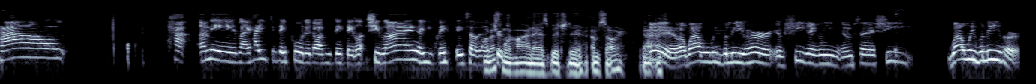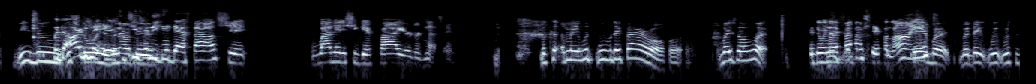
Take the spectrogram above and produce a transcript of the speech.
how? How, I mean, like, how you think they pulled it off? You think they she lying, or you think they telling Oh, the that's truth? one lying ass bitch there. I'm sorry. I- Yeah, well, why would we believe her if she ain't even? you know what I'm saying she. Why would we believe her? These dudes. But the argument is, been she there- really did that foul shit, why didn't she get fired or nothing Because I mean, what what would they fire her off of? Based on what? for doing that But- foul shit for lying? Yeah, but but they what- what's the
